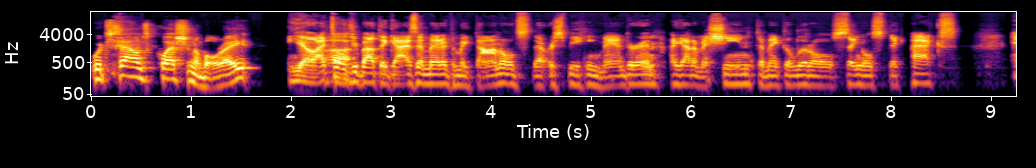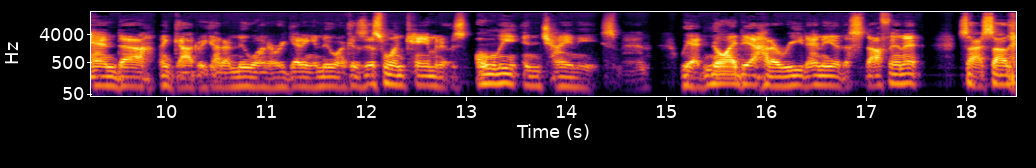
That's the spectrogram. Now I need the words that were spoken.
which sounds questionable, right? Yo, I told Uh, you about the guys I met at the McDonald's that were speaking Mandarin. I got a machine to make the little single stick packs. And uh, thank God we got a new one, or we're getting a new one, because this one came and it was only in Chinese, man. We had no idea how to read any of the stuff in it. So I saw the,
